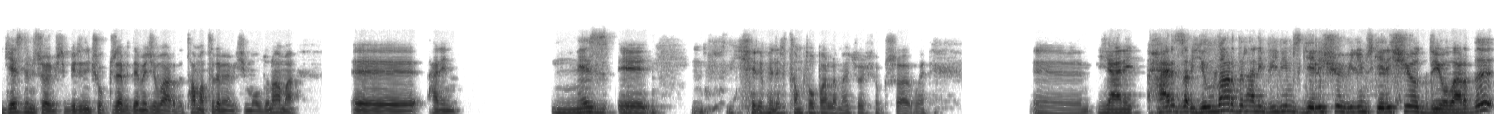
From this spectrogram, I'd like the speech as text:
Gezdi mi söylemişti birinin çok güzel bir demeci vardı. Tam hatırlamıyorum kim olduğunu ama e, hani nez e, kelimeleri tam toparlamaya çalışıyorum kusura bakmayın. Ee, yani her yıllardır hani Williams gelişiyor, Williams gelişiyor diyorlardı.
